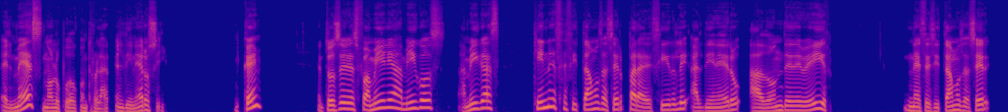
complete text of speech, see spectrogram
El mes no lo puedo controlar. El dinero sí. ¿Ok? Entonces, familia, amigos, amigas, ¿qué necesitamos hacer para decirle al dinero a dónde debe ir? Necesitamos hacer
